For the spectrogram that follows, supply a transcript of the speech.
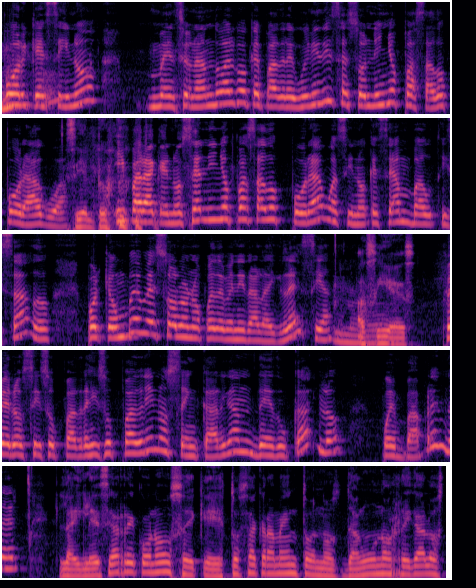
Porque si no, mencionando algo que Padre Willy dice, son niños pasados por agua. Cierto. Y para que no sean niños pasados por agua, sino que sean bautizados, porque un bebé solo no puede venir a la iglesia, Así es. Pero si sus padres y sus padrinos se encargan de educarlo, pues va a aprender. La iglesia reconoce que estos sacramentos nos dan unos regalos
